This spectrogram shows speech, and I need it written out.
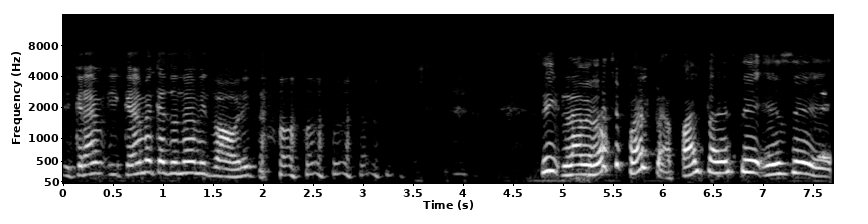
Y créanme, y créanme que es uno de mis favoritos. Sí, la verdad hace falta, falta ese, ese,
